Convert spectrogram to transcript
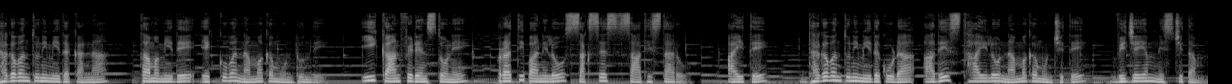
భగవంతుని మీద కన్నా తమ మీదే ఎక్కువ నమ్మకం ఉంటుంది. ఈ కాన్ఫిడెన్స్తోనే ప్రతి పనిలో సక్సెస్ సాధిస్తారు. అయితే భగవంతుని మీద కూడా అదే స్థాయిలో నమ్మకం ఉంచితే విజయం నిశ్చితం.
